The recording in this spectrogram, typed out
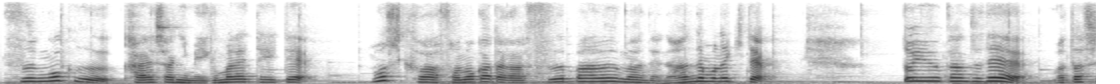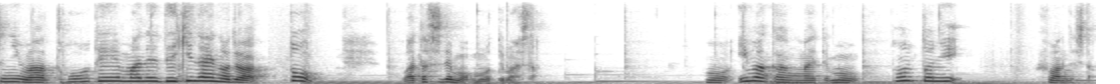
すごく会社に恵まれていて、もしくはその方がスーパーウーマンで何でもできて、という感じで、私には到底真似できないのではと、私でも思ってました。もう今考えても本当に不安でした。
